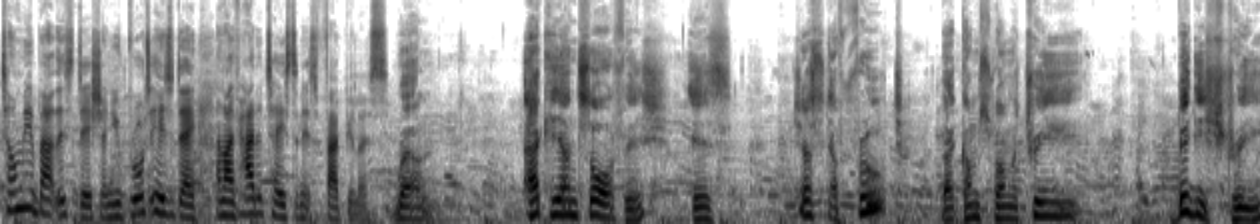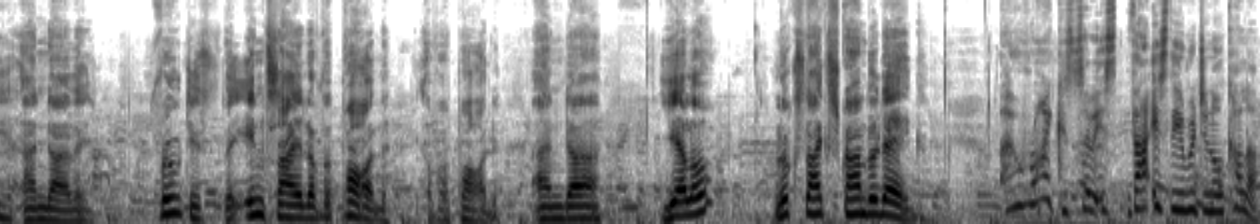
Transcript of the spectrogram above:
Tell me about this dish, and you brought it here today, and I've had a taste, and it's fabulous. Well, ackee and saltfish is just a fruit that comes from a tree, biggish tree, and uh, the fruit is the inside of a pod, of a pod, and uh, yellow, looks like scrambled egg. Oh right, because so it's that is the original colour.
